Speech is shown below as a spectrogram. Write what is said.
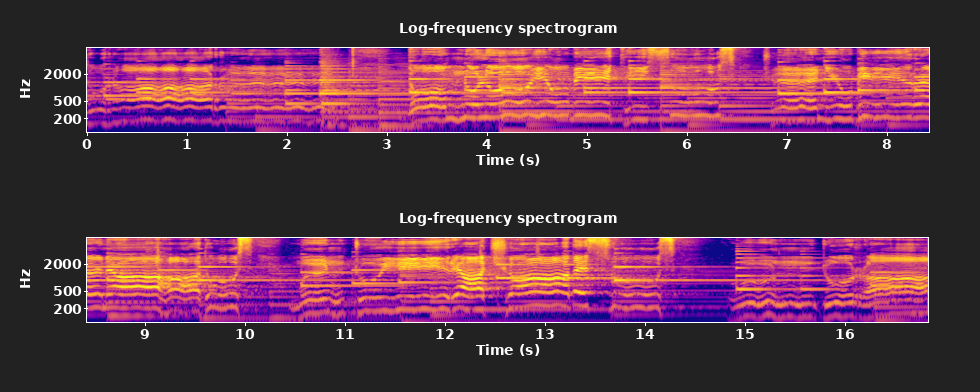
durare. Domnului iubit Iisus, ce în iubire ne-a adus, mântuirea cea de sus, cu durare.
